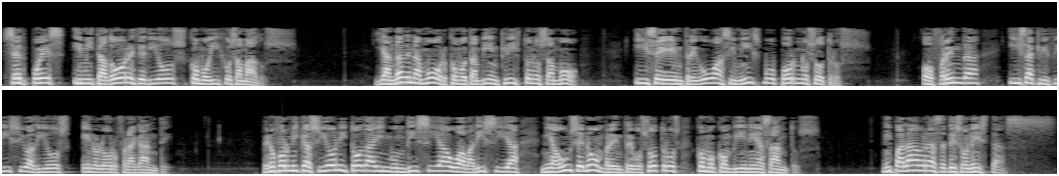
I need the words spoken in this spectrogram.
Sed pues imitadores de Dios como hijos amados y andad en amor como también Cristo nos amó, y se entregó a sí mismo por nosotros, ofrenda y sacrificio a Dios en olor fragante. Pero fornicación y toda inmundicia o avaricia ni aun se nombre entre vosotros como conviene a santos, ni palabras deshonestas,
